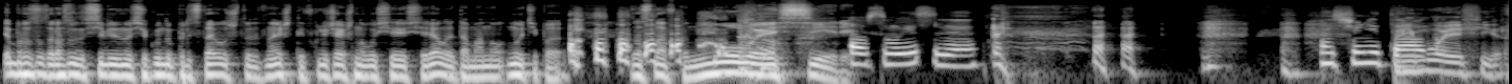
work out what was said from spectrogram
Я просто сразу на себе на секунду представил, что ты знаешь, ты включаешь новую серию сериала, и там оно, ну, типа, заставка «Новая серия». А в смысле? А что не так? Прямой эфир.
